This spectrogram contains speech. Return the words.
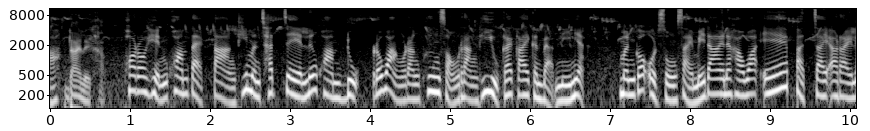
ะ ได้เลยครับ พอเราเห็นความแตกต่างที่มันชัดเจนเรื่องความดุระหว่างรังผึ้งสองรังที่อยู่ใกล้ ๆ กันแบบนี้เนี่ย มันก็อดสงสัยไม่ได้นะคะว่า เอ๊ะ ปัจจัยอะไรเ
